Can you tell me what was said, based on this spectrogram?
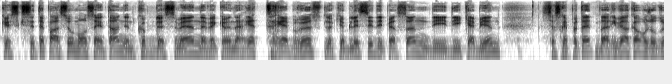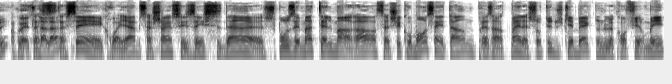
que ce qui s'était passé au Mont-Saint-Anne il y a une couple de semaines avec un arrêt très brusque qui a blessé des personnes des, des cabines. Ça serait peut-être arrivé encore aujourd'hui, tout à l'heure. C'est assez incroyable, sachant ces incidents euh, supposément tellement rares. Sachez qu'au Mont-Saint-Anne, présentement, la Sûreté du Québec nous l'a confirmé,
